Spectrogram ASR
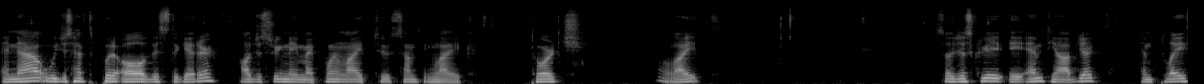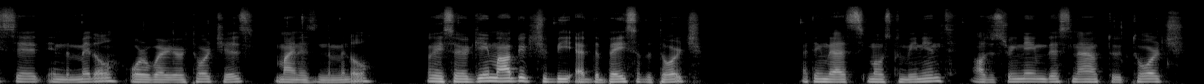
and now we just have to put all of this together. I'll just rename my point light to something like torch light. So just create a empty object and place it in the middle or where your torch is. Mine is in the middle. Okay, so your game object should be at the base of the torch. I think that's most convenient. I'll just rename this now to torch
